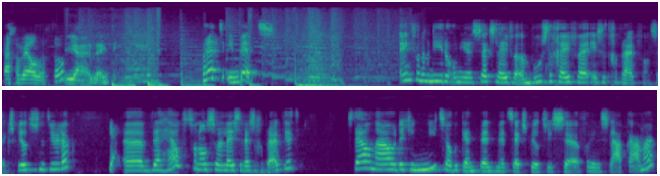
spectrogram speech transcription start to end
ja, geweldig toch? Ja, leuk. Pret in bed. Een van de manieren om je seksleven een boost te geven is het gebruik van seksspeeltjes natuurlijk. Ja. Eh, de helft van onze lezeressen gebruikt dit. Stel nou dat je niet zo bekend bent met seksspeeltjes eh, voor in de slaapkamer.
